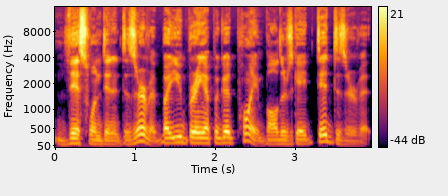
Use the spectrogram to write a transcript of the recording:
this one didn't deserve it. But you bring up a good point. Baldur's Gate did deserve it.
